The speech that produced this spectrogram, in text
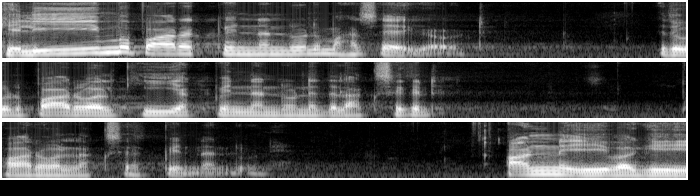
කෙලීම පාරක් පෙන්න්න ඕන මහසෑගවට. එතකොට පාරවල් කීයක් පෙන්න්න ඕනෙද ලක්සකට පාරවල් ලක්ෂයක් පෙන්න්න ඕනේ. අන්න ඒ වගේ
